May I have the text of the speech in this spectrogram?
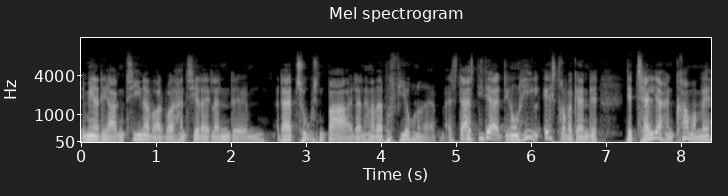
jeg mener det er Argentina, hvor, hvor han siger, der er et eller andet, øh, at der er 1000 bar, eller han har været på 400 af dem. Altså der er de der, det er nogle helt ekstravagante detaljer, han kommer med,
